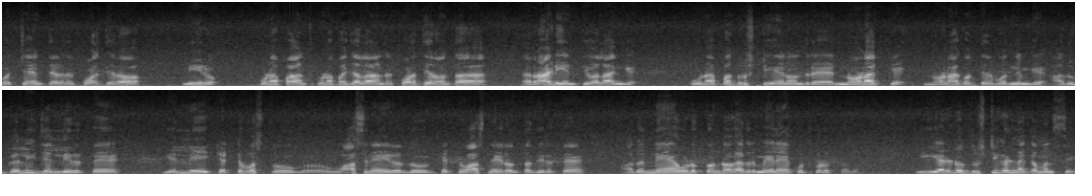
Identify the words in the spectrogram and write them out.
ಗೊಚ್ಚೆ ಅಂತ ಹೇಳಿದ್ರೆ ಕೊಳ್ತಿರೋ ನೀರು. ಕುಣಪ ಅಂತ, ಕುಣಪ ಜಲ ಅಂದರೆ ಕೊಳ್ತಿರೋವಂಥ ರಾಡಿ ಅಂತೀವಲ್ಲ ಹಂಗೆ. ಕುಣಪ ದೃಷ್ಟಿ ಏನು ಅಂದರೆ ನೊಣಕ್ಕೆ, ನೊಣ ಗೊತ್ತಿರ್ಬೋದು ನಿಮಗೆ, ಅದು ಗಲೀಜಲ್ಲಿರುತ್ತೆ, ಎಲ್ಲಿ ಕೆಟ್ಟ ವಸ್ತು, ವಾಸನೆ ಇರೋದು, ಕೆಟ್ಟ ವಾಸನೆ ಇರೋವಂಥದ್ದು ಇರುತ್ತೆ, ಅದನ್ನೇ ಹುಡುಕೊಂಡೋಗಿ ಅದ್ರ ಮೇಲೆ ಕೂತ್ಕೊಳ್ಳುತ್ತದು. ಈ ಎರಡು ದೃಷ್ಟಿಗಳನ್ನ ಗಮನಿಸಿ.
